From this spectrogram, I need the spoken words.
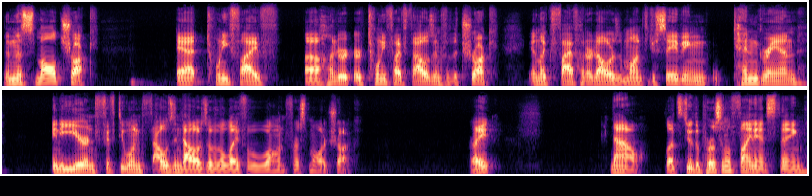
Then the small truck at 2500 or 25,000 for the truck and like $500 a month. You're saving 10 grand in a year and $51,000 over the life of the loan for a smaller truck. Right? Now, let's do the personal finance thing.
